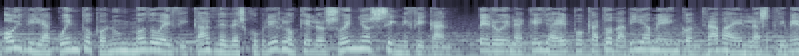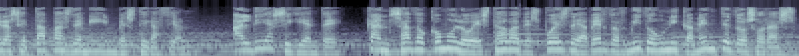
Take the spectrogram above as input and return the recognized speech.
Hoy día cuento con un modo eficaz de descubrir lo que los sueños significan, pero en aquella época todavía me encontraba en las primeras etapas de mi investigación. Al día siguiente, cansado como lo estaba después de haber dormido únicamente dos horas,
